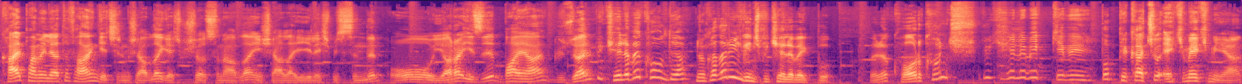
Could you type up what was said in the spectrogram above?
Kalp ameliyatı falan geçirmiş abla. Geçmiş olsun abla. İnşallah iyileşmişsindir. Oo yara izi bayağı güzel bir kelebek oldu ya. Ne kadar ilginç bir kelebek bu. Böyle korkunç bir kelebek gibi. Bu Pikachu ekmek mi ya?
